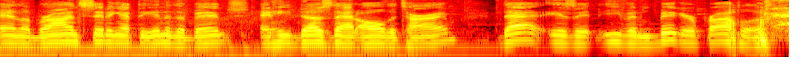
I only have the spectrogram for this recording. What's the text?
and LeBron's sitting at the end of the bench and he does that all the time, that is an even bigger problem.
